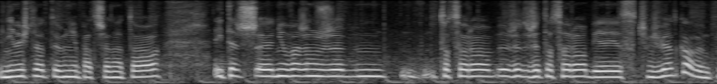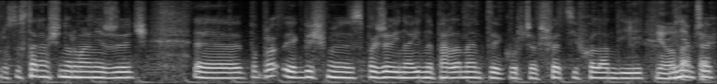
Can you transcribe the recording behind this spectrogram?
Nie myślę o tym, nie patrzę na to i też e, nie uważam, że mm, to, co, rob, że, że to, co robię jest czymś wyjątkowym. Po prostu staram się normalnie żyć. E, Jakbyśmy spojrzeli na inne parlamenty, kurczę, w Szwecji, w Holandii, Nie, no w tak, Niemczech,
